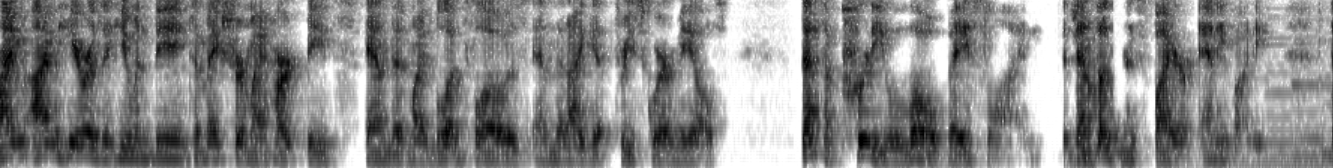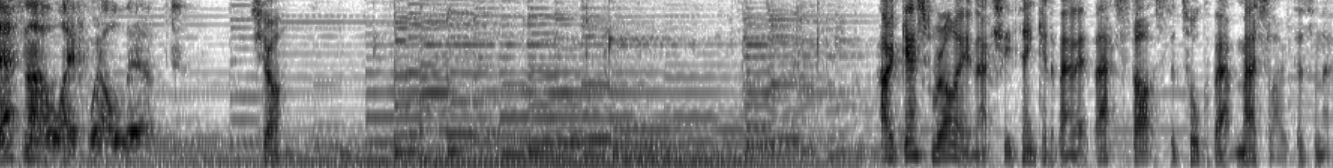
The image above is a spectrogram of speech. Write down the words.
I'm I'm here as a human being to make sure my heart beats and that my blood flows and that I get three square meals. That's a pretty low baseline. That sure. doesn't inspire anybody. That's not a life well lived. Sure. I guess Ryan, actually thinking about it, that starts to talk about Maslow, doesn't it?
